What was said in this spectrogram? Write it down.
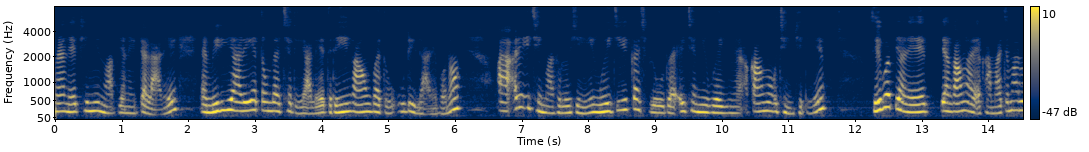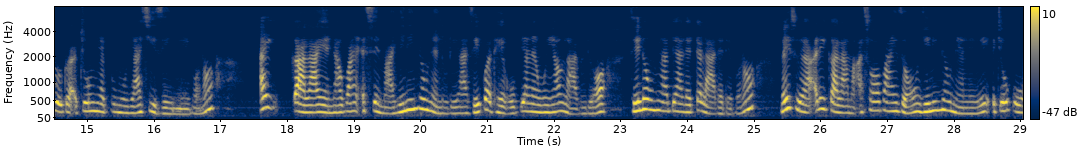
မန်းလည်းဖြင်းချင်းစွာပြန်လဲတက်လာတယ်အဲမီဒီယာတွေရဲ့သုံးသက်ချက်တွေကလည်းသတင်းကောင်းဘက်သို့ဥတည်လာတယ်ပေါ့နော်အာအဲ့ဒီအချိန်မှာဆိုလို့ရှိရင်ငွေကြေး cash flow အတွက်အိတ်ချမ်းမြေဝယ်ယူရန်အကောင်းဆုံးအချိန်ဖြစ်တယ်ဈေးကွက်ပြန်လဲပြန်ကောင်းလာတဲ့အခါမှာကျမတို့အတွက်အကျိုးမြတ်ပုံမှုရရှိစေမယ်ပေါ့နော်အဲ့ ကာလာရဲ့နောက်ပိုင်းအဆင့်မှာယင်းနှိမ့်ညုံတဲ့လူတွေကဈေးကွက်ထဲကိုပြန်လည်ဝင်ရောက်လာပြီးတော့ဈေးနှုန်းအများပြားလဲတက်လာတတ်တယ်ပေါ့နော်မိတ်ဆွေကအဲ့ဒီကာလာမှာအစောပိုင်းဆုံးယင်းနှိမ့်ညုံတဲ့လေအကျိုးကို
